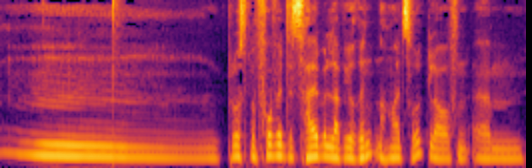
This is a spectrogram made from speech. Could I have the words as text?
Ähm, bloß bevor wir das halbe Labyrinth nochmal zurücklaufen, ähm,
